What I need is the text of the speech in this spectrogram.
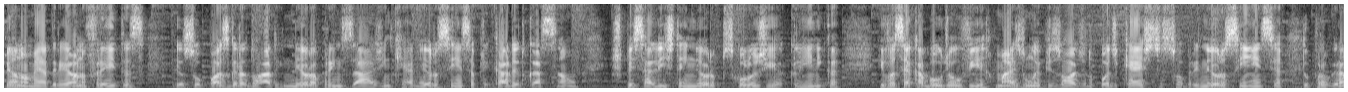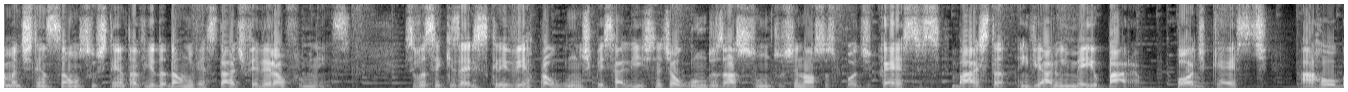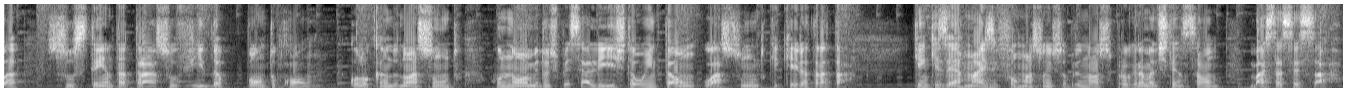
Meu nome é Adriano Freitas, eu sou pós-graduado em neuroaprendizagem, que é a neurociência aplicada à educação, especialista em neuropsicologia clínica, e você acabou de ouvir mais um episódio do podcast sobre neurociência do programa de extensão Sustenta a Vida da Universidade Federal Fluminense. Se você quiser escrever para algum especialista de algum dos assuntos de nossos podcasts, basta enviar um e-mail para podcast@sustenta-vida.com, colocando no assunto o nome do especialista ou então o assunto que queira tratar. Quem quiser mais informações sobre o nosso programa de extensão, basta acessar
